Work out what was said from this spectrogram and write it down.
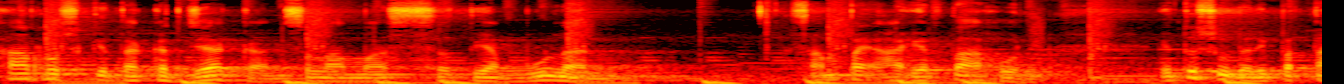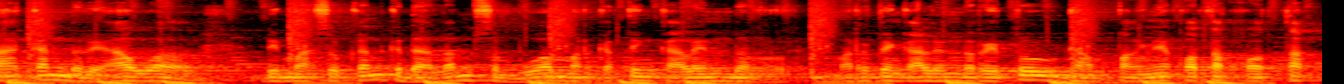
harus kita kerjakan selama setiap bulan sampai akhir tahun itu sudah dipetakan dari awal dimasukkan ke dalam sebuah marketing kalender. Marketing kalender itu gampangnya kotak-kotak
